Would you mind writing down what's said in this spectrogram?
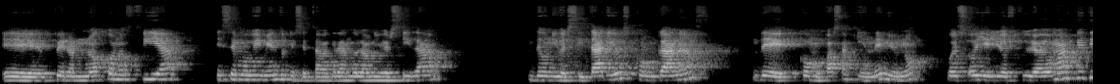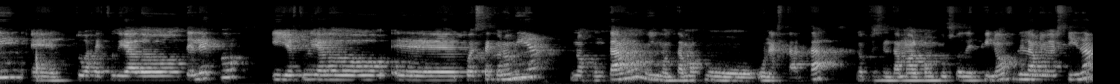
pero no conocía ese movimiento que se estaba creando en la universidad de universitarios con ganas de, como pasa aquí en Demium, ¿no? Pues, oye, yo he estudiado marketing, eh, tú has estudiado teleco y yo he estudiado, eh, pues, economía, nos juntamos y montamos una startup. Nos presentamos al concurso de spin-off de la universidad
